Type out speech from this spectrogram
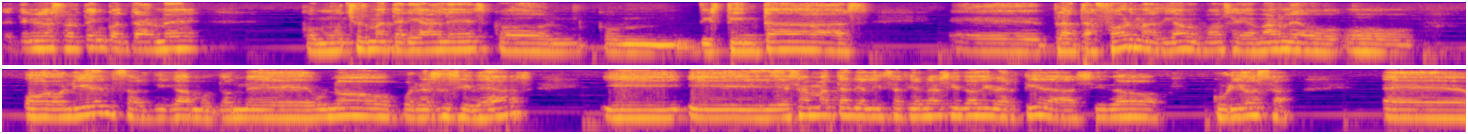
he tenido la suerte de encontrarme con muchos materiales, con, con distintas eh, plataformas, digamos, vamos a llamarle, o, o- o lienzos, digamos, donde uno pone sus ideas y, y esa materialización ha sido divertida, ha sido curiosa. Eh,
